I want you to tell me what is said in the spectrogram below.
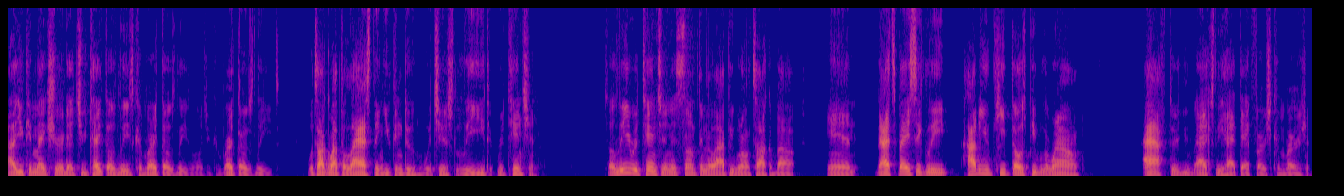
how you can make sure that you take those leads, convert those leads, and once you convert those leads, we'll talk about the last thing you can do, which is lead retention. So lead retention is something a lot of people don't talk about, and that's basically how do you keep those people around after you've actually had that first conversion.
